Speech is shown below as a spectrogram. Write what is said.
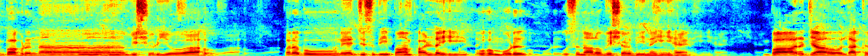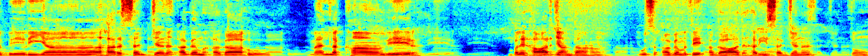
ਬਹੁੜ ਨਾ ਵਿਛੜਿਓ ਆਹੋ। ਪ੍ਰਭੂ ਨੇ ਜਿਸ ਦੀ ਬਾਹ ਫੜ ਲਈ, ਉਹ ਮੁੜ ਉਸ ਨਾਲੋਂ ਵਿਛੜਦੀ ਨਹੀਂ ਹੈ। ਬਾਰ ਜਾਓ ਲਖ ਬੇਰੀਆਂ, ਹਰ ਸੱਜਣ ਅਗਮ ਅਗਾਹੋ। ਮੈਂ ਲੱਖਾਂ ਵੇਰ ਬਲਿਹਾਰ ਜਾਂਦਾ ਹਾਂ, ਉਸ ਅਗਮ ਤੇ ਅਗਾਧ ਹਰੀ ਸੱਜਣ ਤੋਂ।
